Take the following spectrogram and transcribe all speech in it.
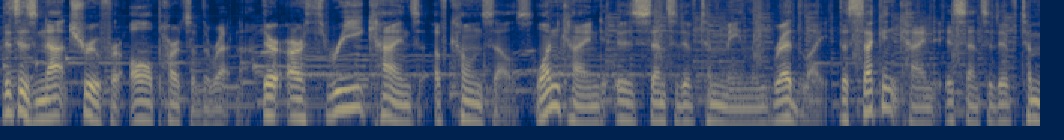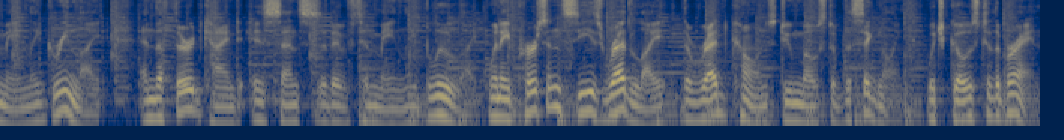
This is not true for all parts of the retina. There are three kinds of cone cells. One kind is sensitive to mainly red light. The second kind is sensitive to mainly green light. And the third kind is sensitive to mainly blue light. When a person sees red light, the red cones do most of the signaling, which goes to the brain.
